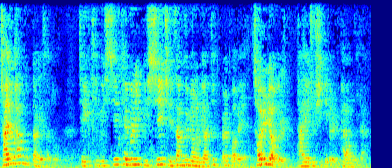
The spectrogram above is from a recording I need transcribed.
자유한국당에서도 JTBC 태블릿 PC 진상규명을 위한 특별법에 전력을 다해 주시기를 바랍니다.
